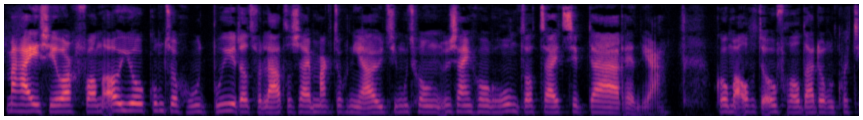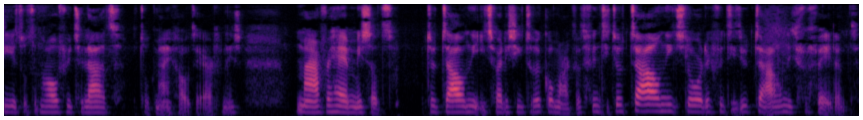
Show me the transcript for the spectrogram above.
Maar hij is heel erg van, oh joh, komt toch goed, boeien dat we later zijn, maakt toch niet uit. Je moet gewoon, we zijn gewoon rond dat tijdstip daar. En ja, komen altijd overal daardoor een kwartier tot een half uur te laat. Tot mijn grote ergernis. Maar voor hem is dat totaal niet iets waar hij zich druk om maakt. Dat vindt hij totaal niet slordig, vindt hij totaal niet vervelend.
